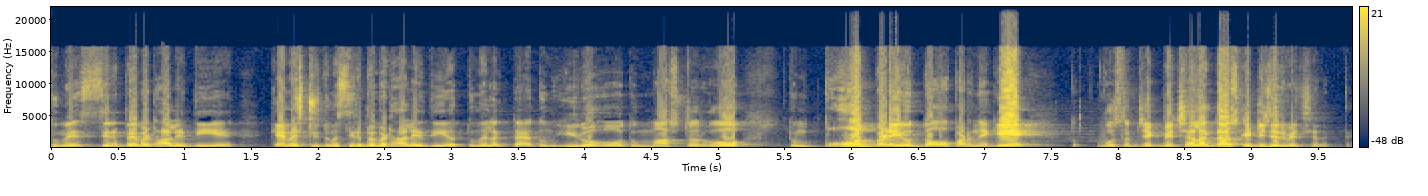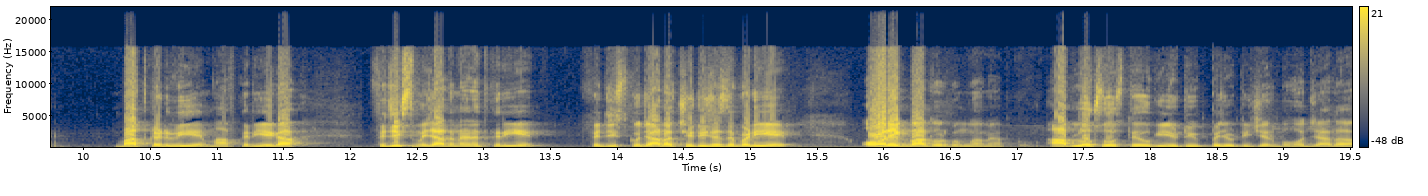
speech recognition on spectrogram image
तुम्हें सिर पे बैठा लेती है केमिस्ट्री तुम्हें सिर पे बैठा लेती है और तुम्हें लगता है तुम हीरो हो, तुम मास्टर हो, तुम बहुत बड़े योद्धा हो पढ़ने के तो वो सब्जेक्ट भी अच्छा लगता है, उसके टीचर भी अच्छे लगते हैं। बात कड़वी है, माफ़ करिएगा। फिजिक्स में ज़्यादा मेहनत करिए फिजिक्स को ज़्यादा अच्छे टीचर से पढ़िए। और एक बात और कहूँगा मैं आपको, आप लोग सोचते हो कि यूट्यूब पे जो टीचर बहुत ज़्यादा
